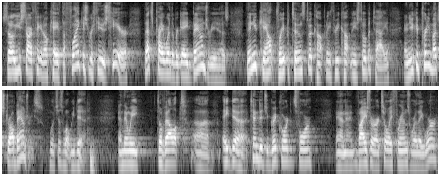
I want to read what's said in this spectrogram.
So you start thinking, okay, if the flank is refused here, that's probably where the brigade boundary is. Then you count three platoons to a company, three companies to a battalion, and you could pretty much draw boundaries, which is what we did. And then we developed uh, eight, uh, 10 digit grid coordinates for them and advised our artillery friends where they were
